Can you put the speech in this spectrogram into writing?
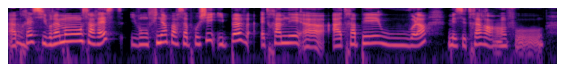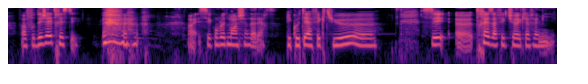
Après, si vraiment ça reste, ils vont finir par s'approcher. Ils peuvent être amenés à, à attraper ou voilà, mais c'est très rare. Hein, faut, enfin, faut déjà être resté. ouais, c'est complètement un chien d'alerte. Et côté affectueux. Euh... C'est euh, très affectueux avec la famille.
